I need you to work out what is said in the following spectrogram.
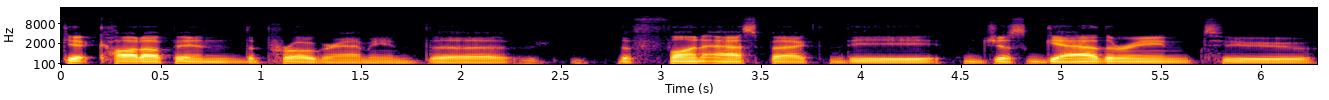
get caught up in the programming, the the fun aspect, the just gathering to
